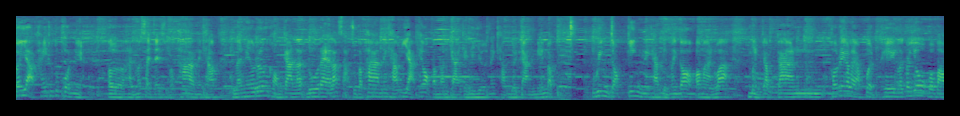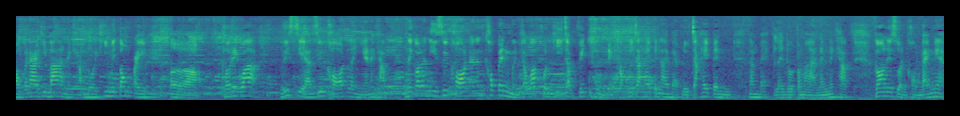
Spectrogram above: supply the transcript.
ก็อยากให้ทุกๆคนเนี่ยเออหันมาใส่ใจสุขภาพนะครับ และในเรื่องของการดูแลรักษาสุขภาพนะครับ อยากให้ออกกำลังกายกันเยอะๆนะครับ โดยการเน้นแบบ วิ่งจ็อกกิ้งนะครับหรือไม่ก็ประมาณว่าเหมือนกับการเขาเรียกอะไรอะเปิดเพลงแล้วก็โยกเบาๆก็ได้ที่บ้านนะครับโดยที่ไม่ต้องไปเออเขาเรียกว่าเฮ้ยเสียซื้อคอร์สอะไรอย่างเงี้ยนะครับในกรณีซื้อคอร์สนั้นเขาเป็นเหมือนกับว่าคนที่จะฟิตหุ่นนะครับเพื่อจะให้เป็นนายแบบหรือจะให้เป็นนางแบบอะไรโดยประมาณนั้นนะครับก็ในส่วนของแบงค์เนี่ย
